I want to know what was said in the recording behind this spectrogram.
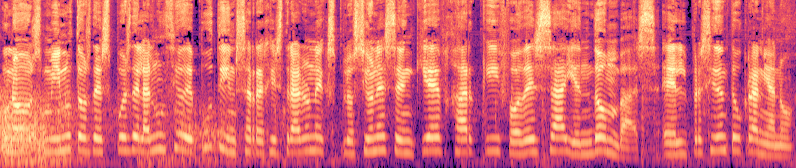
Unos minutos después del anuncio de Putin se registraron explosiones en Kiev, Kharkiv, Odessa y en Donbass. El presidente ucraniano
